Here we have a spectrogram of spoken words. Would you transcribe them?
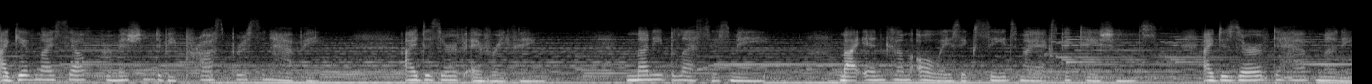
I give myself permission to be prosperous and happy. I deserve everything. Money blesses me. My income always exceeds my expectations. I deserve to have money.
